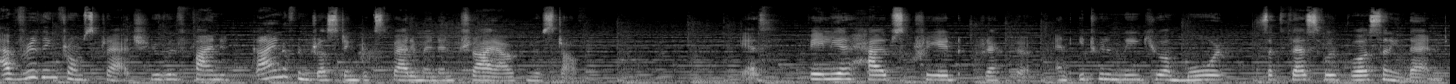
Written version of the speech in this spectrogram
everything from scratch, you will find it kind of interesting to experiment and try out new stuff. Yes, failure helps create character and it will make you a more successful person in the end.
